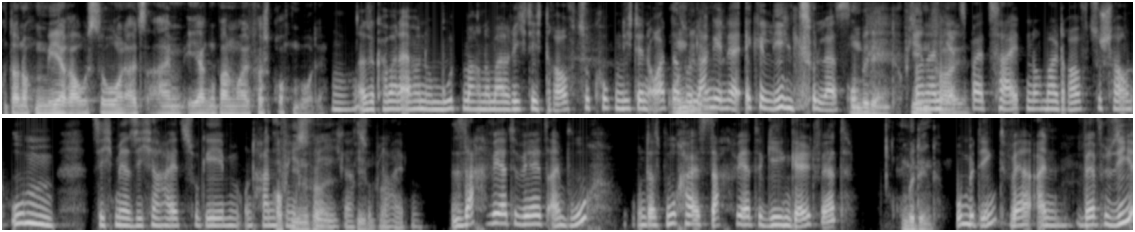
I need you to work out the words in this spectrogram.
und da noch mehr rauszuholen, als einem irgendwann mal versprochen wurde. Hm, also kann man einfach nur Mut machen, nochmal richtig drauf zu gucken, nicht den Ordner Unbedingt. so lange in der Ecke liegen zu lassen. Unbedingt, auf jeden sondern Fall. jetzt bei Zeiten nochmal drauf zu schauen, um sich mehr Sicherheit zu geben und handlungsfähiger zu bleiben. Fall. Sachwerte wäre jetzt ein Buch und das Buch heißt Sachwerte gegen Geldwert. Unbedingt. Unbedingt. Wäre wär für Sie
